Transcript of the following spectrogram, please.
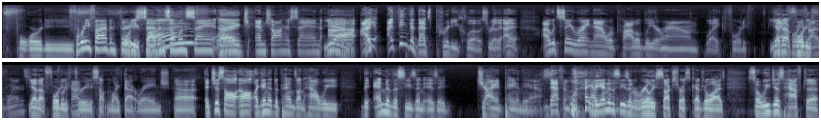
40. 45 and 37 someone's saying Like- M Chong are saying Yeah, uh, I, I- I think that that's pretty close really I I would say right now we're probably around like 40 Yeah, that 40 45 wins Yeah, that 45? 43, something like that range. Uh, it just all, all, again, it depends on how we, the end of the season is a giant pain in the ass. Definitely, Like the end of the season really sucks for us schedule wise. So we just have to,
